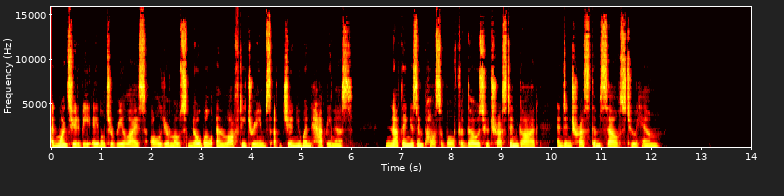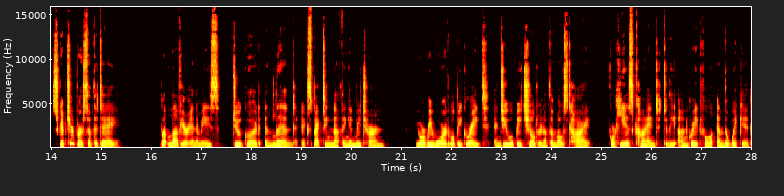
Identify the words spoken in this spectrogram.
and wants you to be able to realize all your most noble and lofty dreams of genuine happiness. Nothing is impossible for those who trust in God and entrust themselves to Him. Scripture verse of the day But love your enemies, do good, and lend, expecting nothing in return. Your reward will be great, and you will be children of the Most High, for He is kind to the ungrateful and the wicked.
